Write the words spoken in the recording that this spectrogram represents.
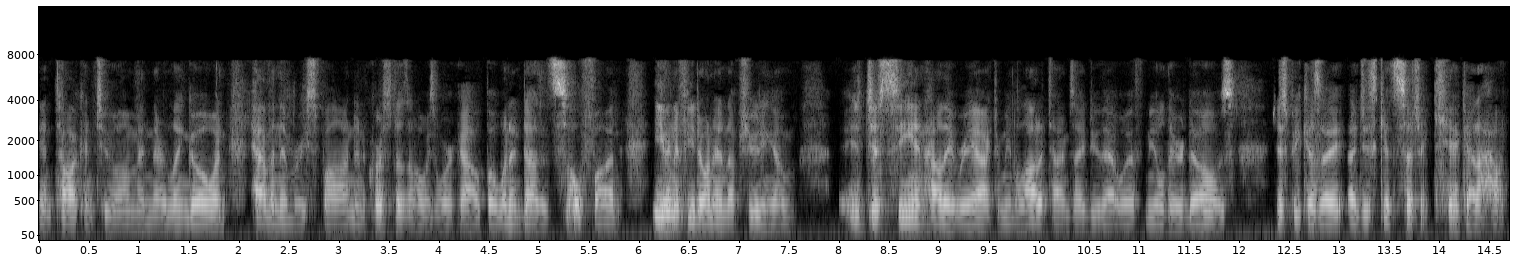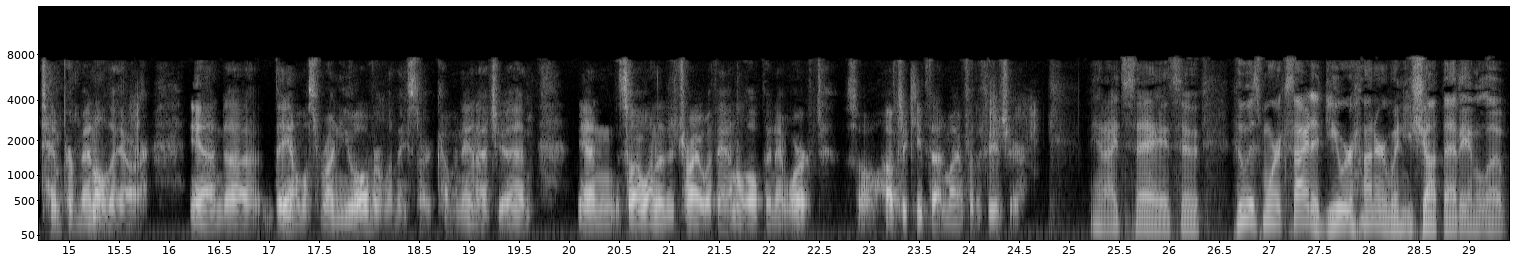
and talking to them and their lingo and having them respond. And of course, it doesn't always work out, but when it does, it's so fun. Even if you don't end up shooting them, it's just seeing how they react. I mean, a lot of times I do that with mule deer does, just because I, I just get such a kick out of how temperamental they are. And uh, they almost run you over when they start coming in at you. And and so I wanted to try it with antelope, and it worked. So I'll have to keep that in mind for the future. Man, I'd say so. Who was more excited, you or Hunter, when you shot that antelope?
